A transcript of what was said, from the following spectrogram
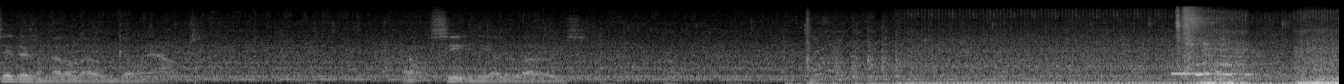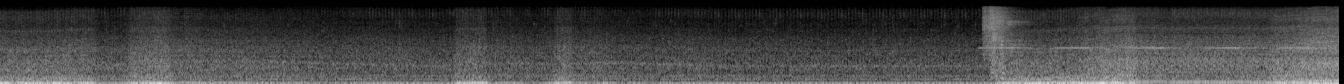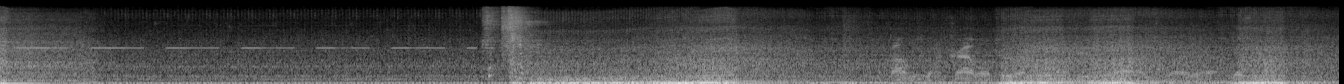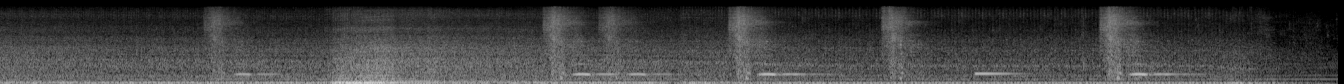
See there's another load going out. I don't see any other loads. thought we was going to travel to the, to the lodge, but uh, guess not.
